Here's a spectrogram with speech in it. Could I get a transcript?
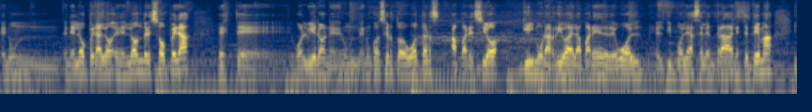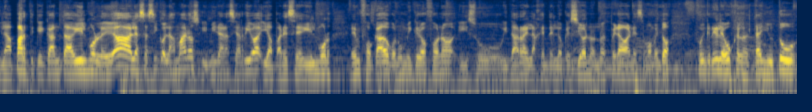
en un, en el ópera, en el Londres Ópera, este, volvieron en un, concierto de Waters, apareció Gilmour arriba de la pared de The Wall, el tipo le hace la entrada en este tema y la parte que canta Gilmour le, ah, le hace así con las manos y miran hacia arriba y aparece Gilmour enfocado con un micrófono y su guitarra y la gente enloqueció, no, no esperaba en ese momento. Fue increíble, búsquenlo, está en YouTube.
